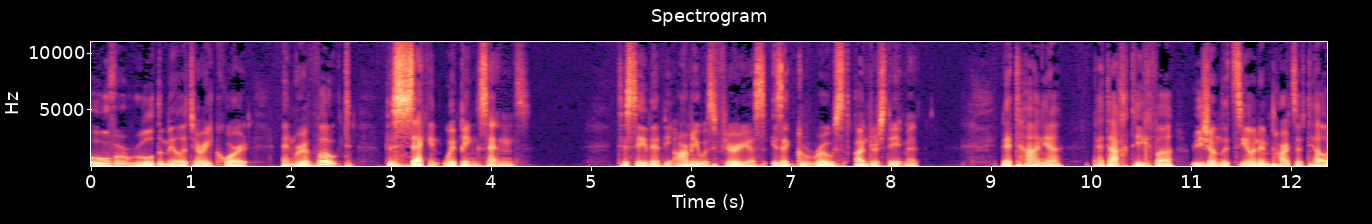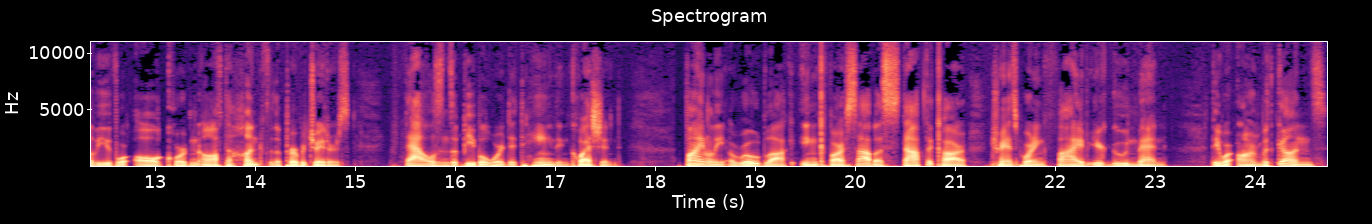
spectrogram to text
overruled the military court and revoked the second whipping sentence. To say that the army was furious is a gross understatement. Netanya, Petach Tikva, Rishon LeZion, and parts of Tel Aviv were all cordoned off to hunt for the perpetrators. Thousands of people were detained and questioned. Finally, a roadblock in Kfar Saba stopped the car transporting five Irgun men. They were armed with guns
